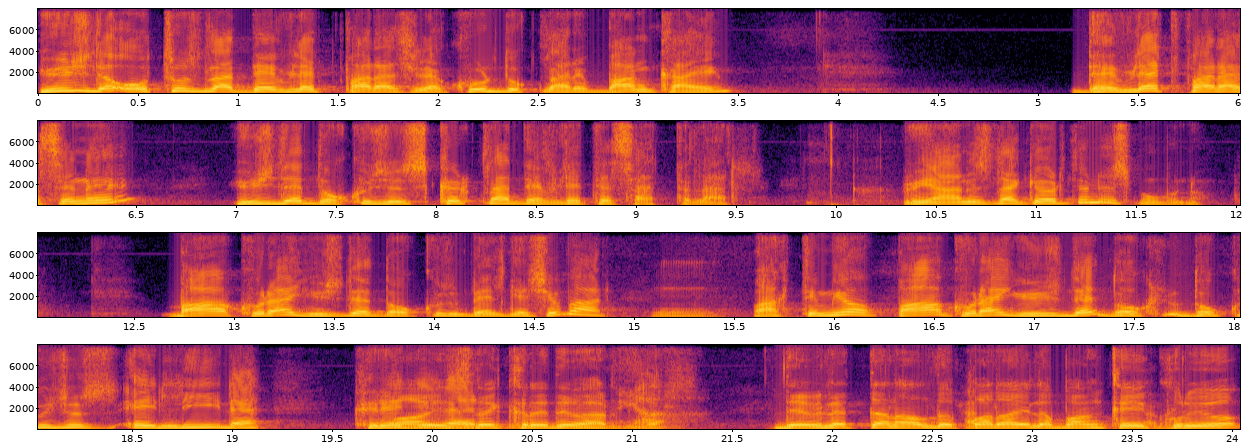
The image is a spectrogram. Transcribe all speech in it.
Yüzde otuzla devlet parasıyla kurdukları bankayı devlet parasını yüzde 940'la devlete sattılar. Rüyanızda gördünüz mü bunu? Bağkur'a yüzde 9 belgesi var. Vaktim yok. Bağkur'a yüzde dok- 950 ile kredi Faizle verdi. kredi verdiler. Devletten aldığı parayla bankayı kuruyor.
